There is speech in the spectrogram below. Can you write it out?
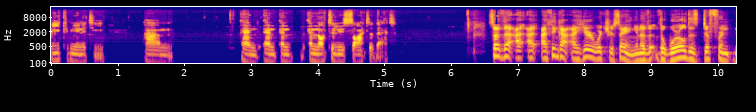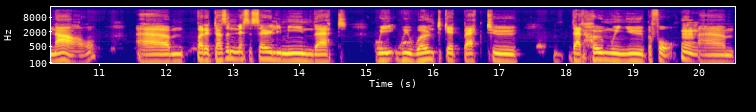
be community, um, and and and and not to lose sight of that. So the, I, I think I, I hear what you're saying. You know, the, the world is different now, um, but it doesn't necessarily mean that we we won't get back to that home we knew before. Hmm. Um,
